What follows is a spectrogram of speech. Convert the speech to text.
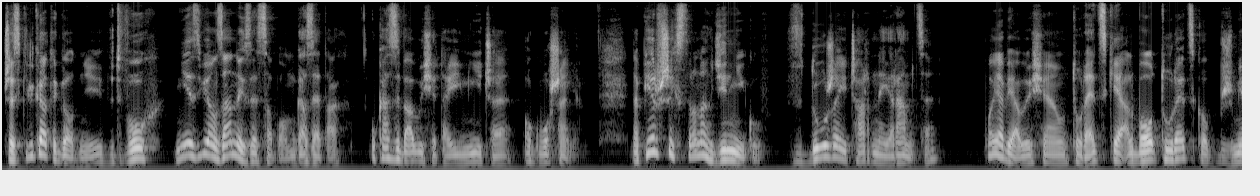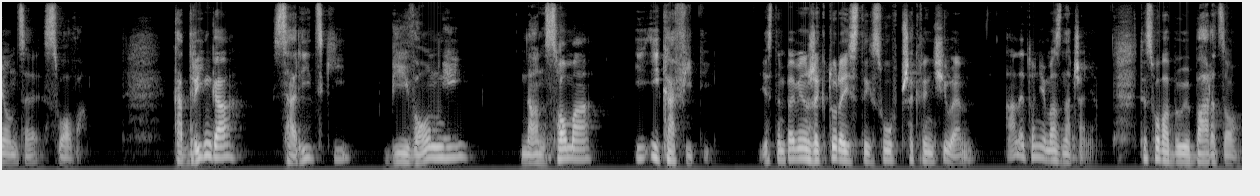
Przez kilka tygodni w dwóch niezwiązanych ze sobą gazetach ukazywały się tajemnicze ogłoszenia. Na pierwszych stronach dzienników w dużej czarnej ramce pojawiały się tureckie albo turecko brzmiące słowa. Kadringa, Saricki, Bivongi, Nansoma i Ikafiti. Jestem pewien, że któreś z tych słów przekręciłem, ale to nie ma znaczenia. Te słowa były bardzo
